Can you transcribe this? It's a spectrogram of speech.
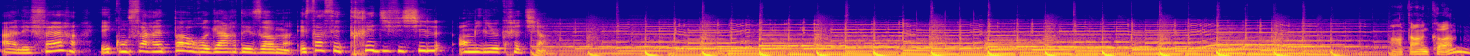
à les faire et qu'on s'arrête pas au regard des hommes. Et ça c'est très difficile en milieu chrétien. tant qu'homme,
